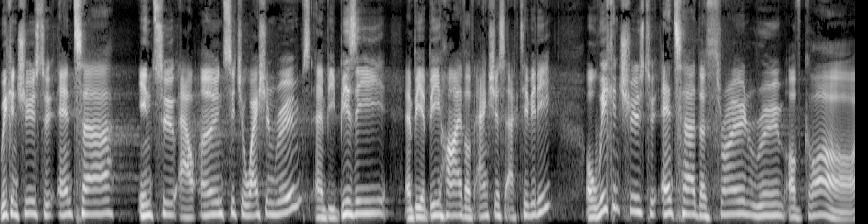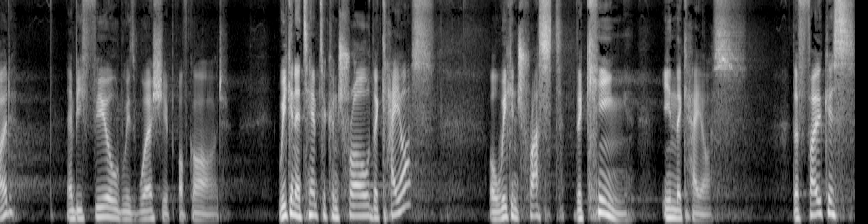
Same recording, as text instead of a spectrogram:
We can choose to enter into our own situation rooms and be busy and be a beehive of anxious activity, or we can choose to enter the throne room of God and be filled with worship of God. We can attempt to control the chaos, or we can trust the King in the chaos. The focus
